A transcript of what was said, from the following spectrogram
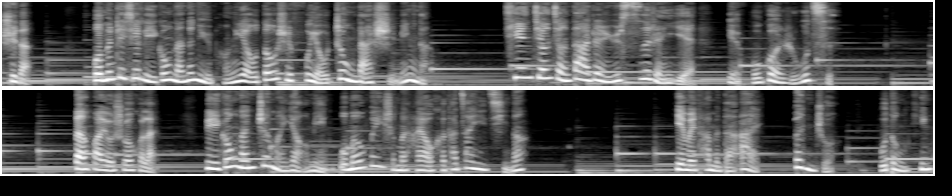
是的，我们这些理工男的女朋友都是负有重大使命的。天将降大任于斯人也，也不过如此。但话又说回来，理工男这么要命，我们为什么还要和他在一起呢？因为他们的爱笨拙、不动听，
